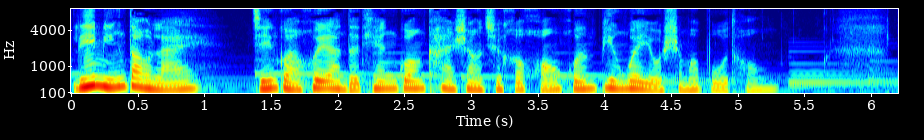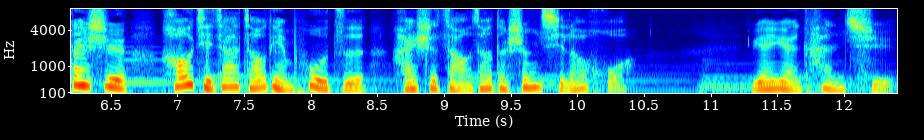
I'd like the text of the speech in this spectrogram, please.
黎明到来。尽管晦暗的天光看上去和黄昏并未有什么不同，但是好几家早点铺子还是早早地升起了火。远远看去，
